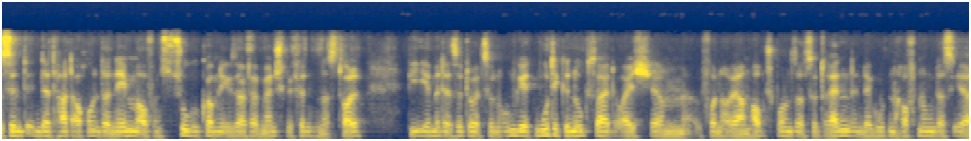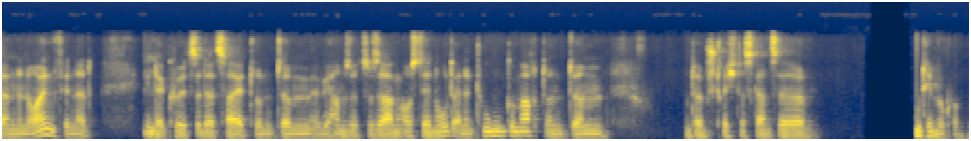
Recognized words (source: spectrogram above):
es sind in der Tat auch Unternehmen auf uns zugekommen, die gesagt haben, Mensch, wir finden das toll, wie ihr mit der Situation umgeht. Mutig genug seid, euch ähm, von eurem Hauptsponsor zu trennen, in der guten Hoffnung, dass ihr einen neuen findet in der Kürze der Zeit. Und ähm, wir haben sozusagen aus der Not eine Tugend gemacht und unterm Strich das Ganze gut hinbekommen.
